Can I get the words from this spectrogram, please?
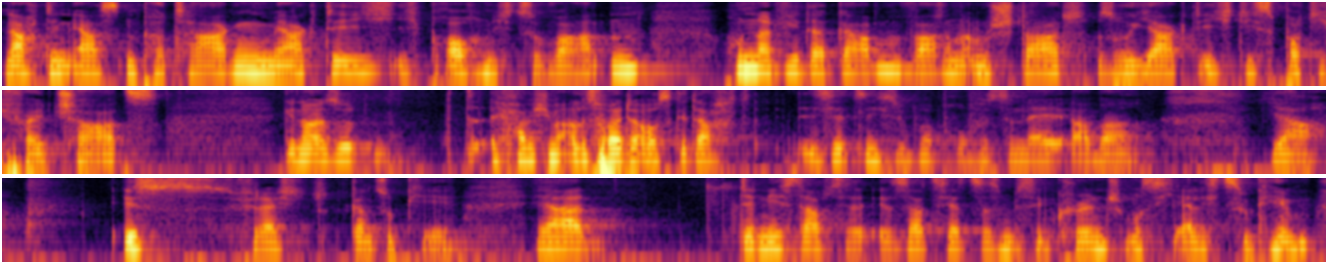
Nach den ersten paar Tagen merkte ich, ich brauche nicht zu warten. 100 Wiedergaben waren am Start, so jagte ich die Spotify-Charts. Genau, also habe ich mir alles heute ausgedacht. Ist jetzt nicht super professionell, aber ja, ist vielleicht ganz okay. Ja, der nächste Absatz jetzt ist ein bisschen cringe, muss ich ehrlich zugeben.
